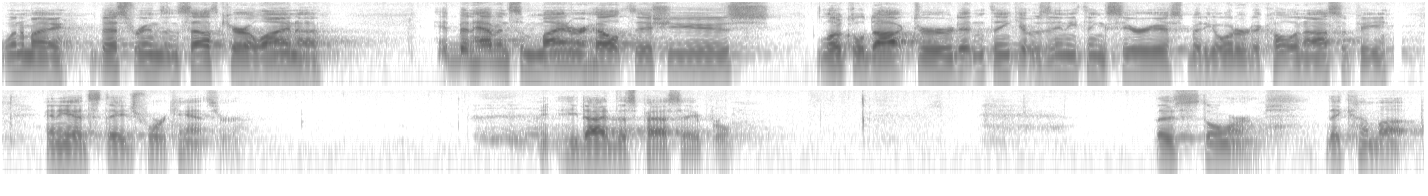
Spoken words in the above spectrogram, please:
one of my best friends in South Carolina had been having some minor health issues. Local doctor didn't think it was anything serious, but he ordered a colonoscopy and he had stage four cancer. He died this past April. Those storms, they come up.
